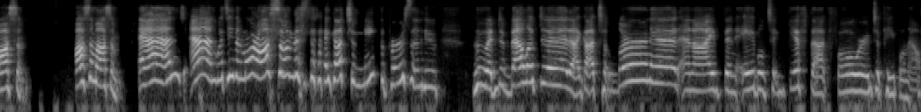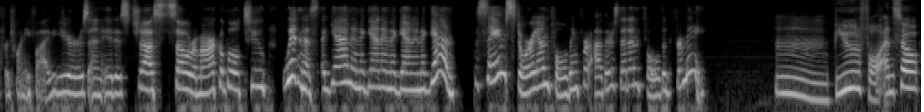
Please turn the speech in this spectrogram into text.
awesome. Awesome awesome. And and what's even more awesome is that i got to meet the person who who had developed it. I got to learn it, and I've been able to gift that forward to people now for 25 years. And it is just so remarkable to witness again and again and again and again the same story unfolding for others that unfolded for me. Mm, beautiful. And so,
